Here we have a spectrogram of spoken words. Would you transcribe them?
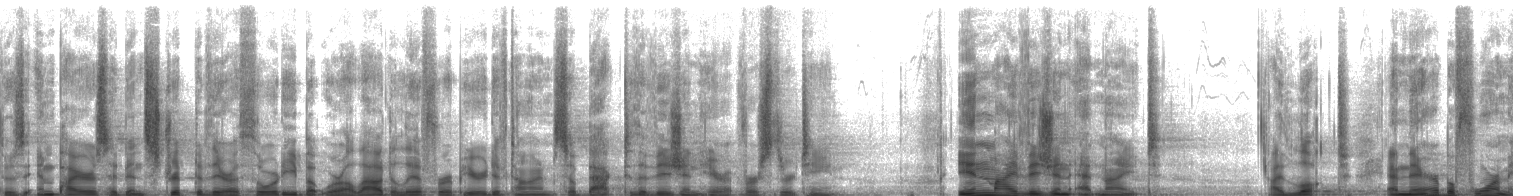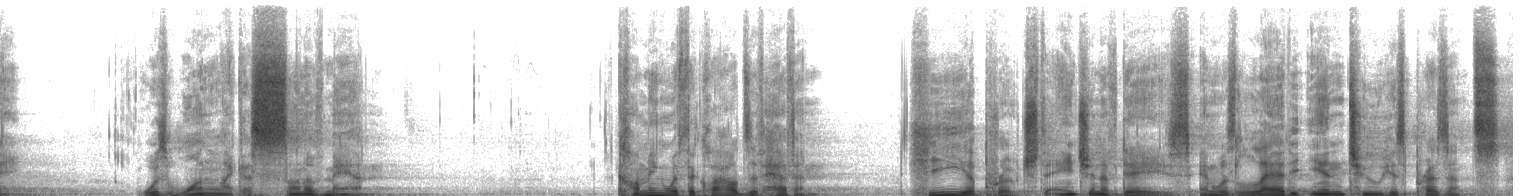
those empires had been stripped of their authority but were allowed to live for a period of time. So back to the vision here at verse 13. In my vision at night, I looked, and there before me was one like a son of man, coming with the clouds of heaven. He approached the Ancient of Days and was led into his presence.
